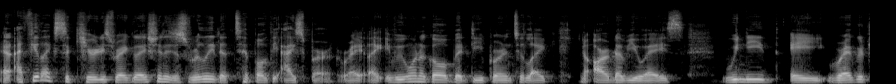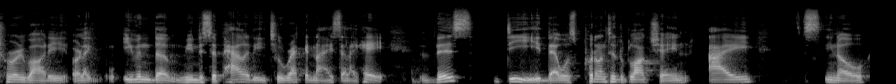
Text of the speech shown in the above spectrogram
and I feel like securities regulation is just really the tip of the iceberg, right? Like if we want to go a bit deeper into like, you know, RWAs, we need a regulatory body or like even the municipality to recognize that like, hey, this deed that was put onto the blockchain, I, you know,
